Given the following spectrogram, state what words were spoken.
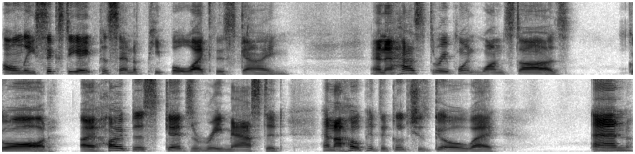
only 68% of people like this game. And it has 3.1 stars. God, I hope this gets remastered. And I hope the glitches go away. And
